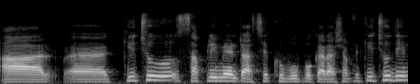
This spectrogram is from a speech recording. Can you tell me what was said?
আর কিছু সাপ্লিমেন্ট আছে, খুব উপকার আসে। আপনি কিছুদিন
